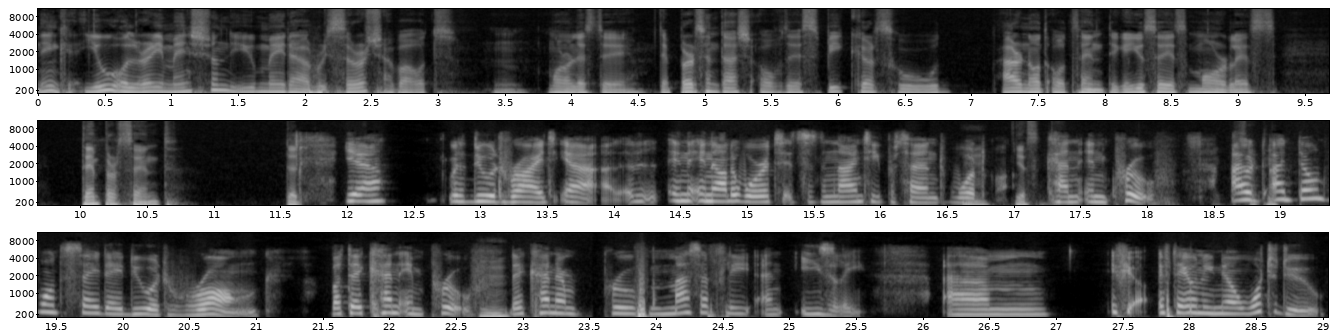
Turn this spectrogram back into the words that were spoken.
Nick, you already mentioned you made a research about mm, more or less the, the percentage of the speakers who are not authentic. And you say it's more or less 10% that Yeah, we'll do it right. Yeah. In in other words, it's the ninety percent what Mm, yes. can improve. I would, I don't want to say they do it wrong, but they can improve. Mhm. They can improve massively and easily. Um, if you if they only know what to do,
